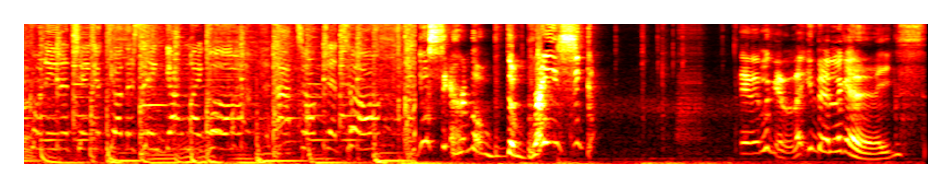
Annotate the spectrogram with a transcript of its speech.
You see her the, the brain she got. Hey, look at look at legs.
